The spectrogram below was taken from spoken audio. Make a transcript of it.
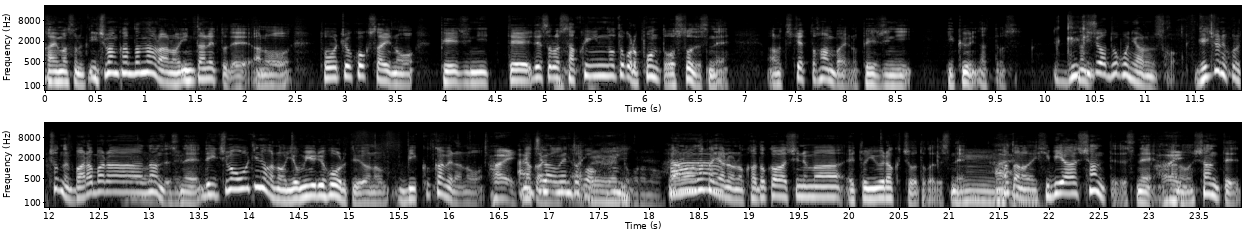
買えますので、一番簡単なのはあのインターネットであの東京国際のページに行って、でその作品のところ、ポンと押すとですね、あのチケット販売のページに行くようになってます。劇場はどこにあるんですか？劇場ね、これちょっと、ね、バラバラなんですね。で、一番大きいのがあの読売ホールというあのビッグカメラの中に、はい、一番上のとこ。ろ。あの中にあるの角川シネマ、えっと、有楽町とかですね、あとあの日比谷シャンテですね、はい、あのシャンテ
